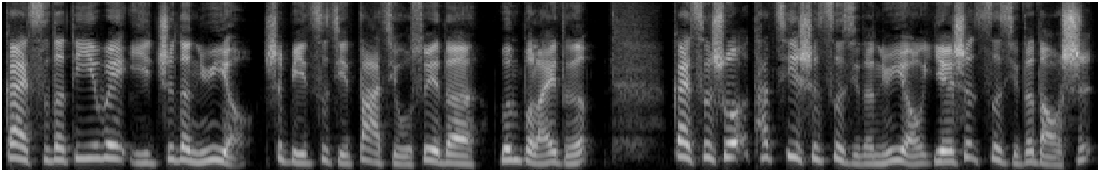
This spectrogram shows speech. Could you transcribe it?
盖茨的第一位已知的女友是比自己大九岁的温布莱德。盖茨说，他既是自己的女友，也是自己的导师。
